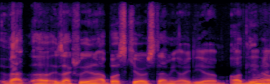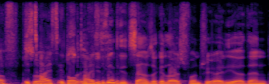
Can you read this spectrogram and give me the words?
That uh, is actually an Abbas Kiarostami idea, oddly right. enough. It ties- it all so ties if you think it sounds like a Lars von Trier idea, then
